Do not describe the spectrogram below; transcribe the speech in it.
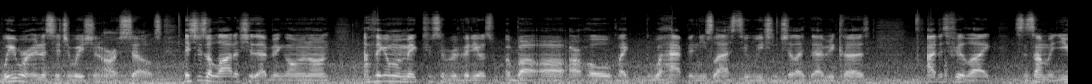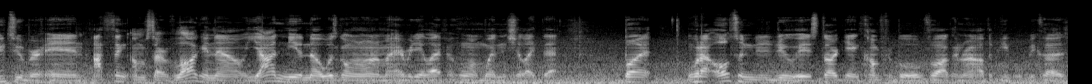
we were in a situation ourselves. It's just a lot of shit that's been going on. I think I'm gonna make two separate videos about uh, our whole like what happened these last two weeks and shit like that because I just feel like since I'm a YouTuber and I think I'm gonna start vlogging now, y'all need to know what's going on in my everyday life and who I'm with and shit like that. But what I also need to do is start getting comfortable vlogging around other people because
